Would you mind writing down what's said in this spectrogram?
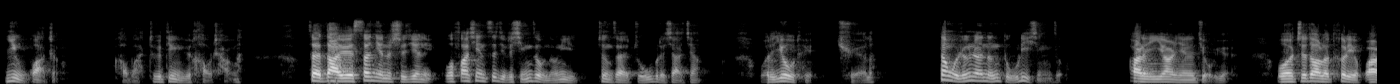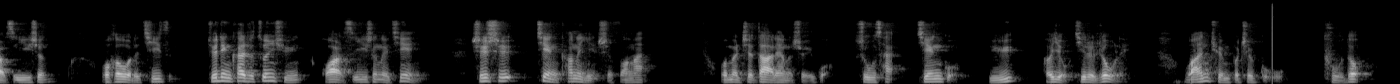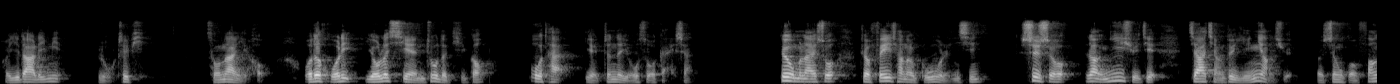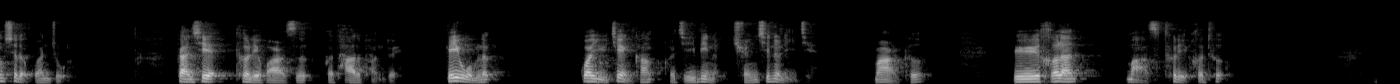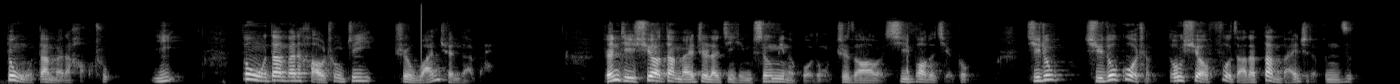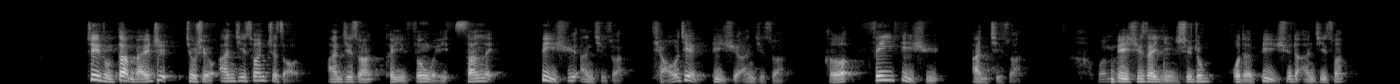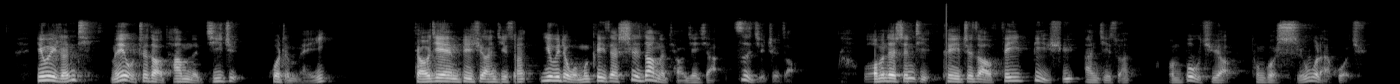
硬化症。好吧，这个定语好长啊。在大约三年的时间里，我发现自己的行走能力正在逐步的下降，我的右腿瘸了，但我仍然能独立行走。二零一二年的九月，我知道了特里华尔斯医生。我和我的妻子决定开始遵循华尔斯医生的建议，实施健康的饮食方案。我们吃大量的水果、蔬菜、坚果、鱼和有机的肉类，完全不吃谷物、土豆和意大利面、乳制品。从那以后，我的活力有了显著的提高，步态也真的有所改善。对我们来说，这非常的鼓舞人心。是时候让医学界加强对营养学和生活方式的关注了。感谢特里华尔斯和他的团队给予我们的关于健康和疾病的全新的理解。马尔科与荷兰马斯特里赫特。动物蛋白的好处一，动物蛋白的好处之一是完全蛋白。人体需要蛋白质来进行生命的活动，制造细胞的结构，其中许多过程都需要复杂的蛋白质的分子。这种蛋白质就是由氨基酸制造的。氨基酸可以分为三类：必需氨基酸、条件必需氨基酸和非必需氨基酸。我们必须在饮食中获得必需的氨基酸，因为人体没有制造它们的机制或者酶。条件必须氨基酸意味着我们可以在适当的条件下自己制造。我们的身体可以制造非必需氨基酸，我们不需要通过食物来获取。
